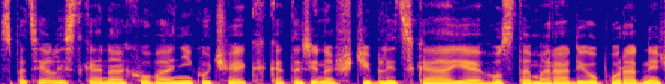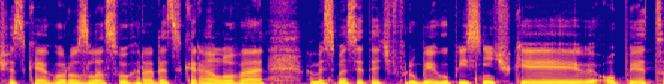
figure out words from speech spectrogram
specialistka na chování koček. Kateřina Kateřina Štiblická je hostem radioporadny Českého rozhlasu Hradec Králové a my jsme si teď v průběhu písničky opět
